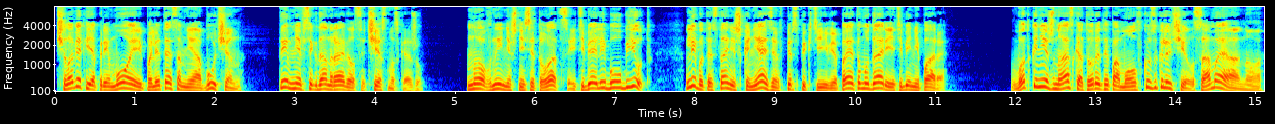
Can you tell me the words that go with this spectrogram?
Человек я прямой, политесом не обучен. Ты мне всегда нравился, честно скажу. Но в нынешней ситуации тебя либо убьют, либо ты станешь князем в перспективе, поэтому Дарья тебе не пара. Вот княжна, с которой ты помолвку заключил, самое оно.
